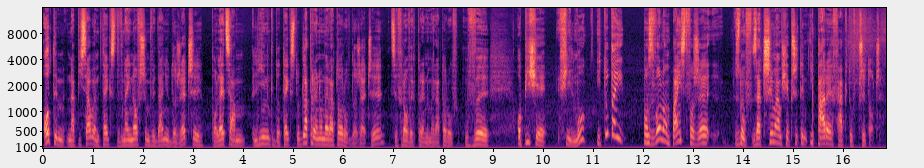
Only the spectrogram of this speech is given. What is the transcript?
O tym napisałem tekst w najnowszym wydaniu do rzeczy. Polecam link do tekstu dla prenumeratorów do rzeczy, cyfrowych prenumeratorów w opisie filmu. I tutaj pozwolą Państwo, że znów zatrzymam się przy tym i parę faktów przytoczę.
